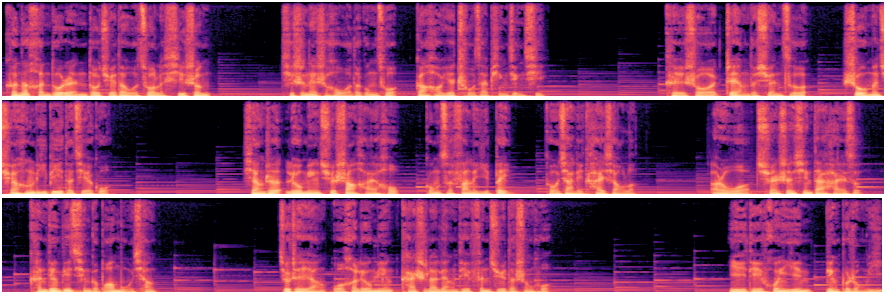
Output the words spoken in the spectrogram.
可能很多人都觉得我做了牺牲，其实那时候我的工作刚好也处在瓶颈期。可以说，这样的选择是我们权衡利弊的结果。想着刘明去上海后，工资翻了一倍，够家里开销了。而我全身心带孩子，肯定比请个保姆强。就这样，我和刘明开始了两地分居的生活。异地婚姻并不容易，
